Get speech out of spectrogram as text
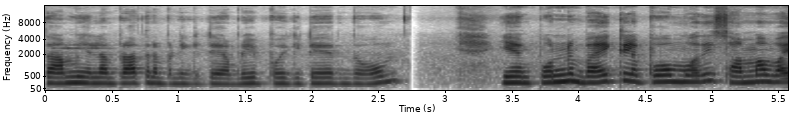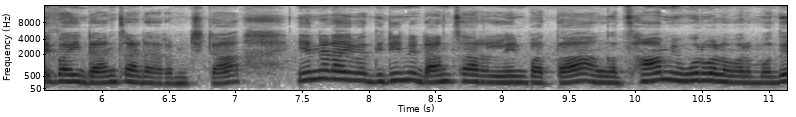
சாமியெல்லாம் பிரார்த்தனை பண்ணிக்கிட்டு அப்படியே போய்கிட்டே இருந்தோம். என் பொண்ணு பைக்கில் போகும்போதே செம்ம வைபாகி டான்ஸ் ஆட ஆரம்பிச்சிட்டா. என்னடா இவ திடீர்னு டான்ஸ் ஆடலேன்னு பார்த்தா அங்கே சாமி ஊர்வலம் வரும்போது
